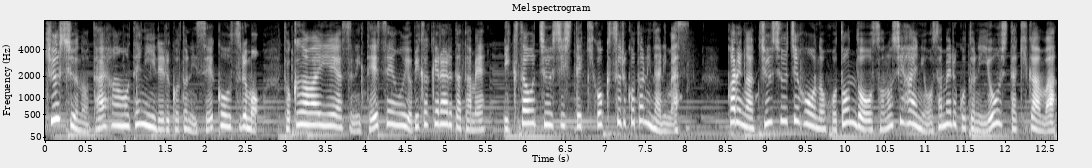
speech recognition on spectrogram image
九州の大半を手に入れることに成功するも徳川家康に停戦を呼びかけられたため戦を中止して帰国することになります。彼が九州地方のほとんどをその支配に収めることに要した期間は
